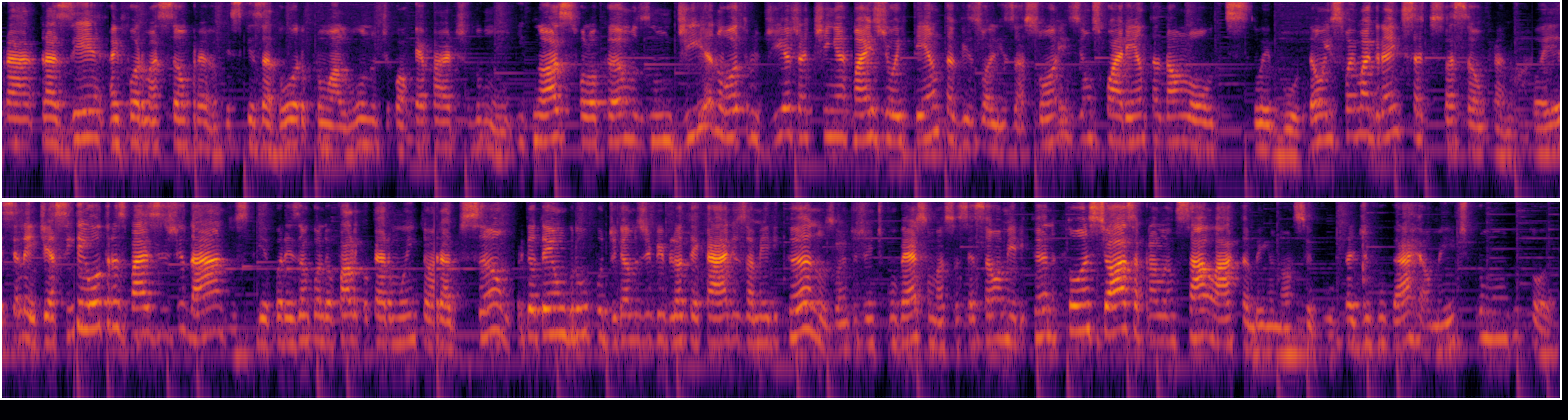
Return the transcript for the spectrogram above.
para trazer a informação para o pesquisador ou para um aluno de qualquer parte do mundo. E nós colocamos num dia, no outro dia já tinha mais de 80 visualizações e uns 40 downloads do e-book. Então isso foi uma grande satisfação para nós. Foi excelente. E assim tem outras bases de dados. E, por exemplo, quando eu falo que eu quero muito a tradução, porque eu tenho um grupo, digamos, de bibliotecários americanos, onde a gente conversa, uma associação americana, estou ansiosa para lançar lá também o nosso e-book, para divulgar realmente para o mundo todo.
